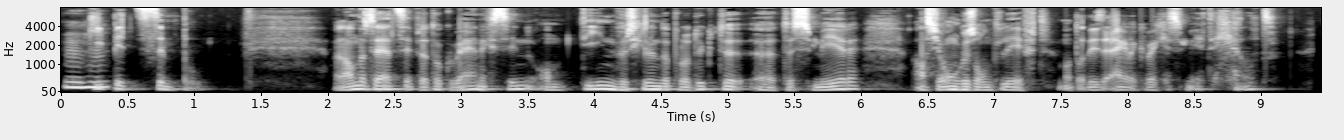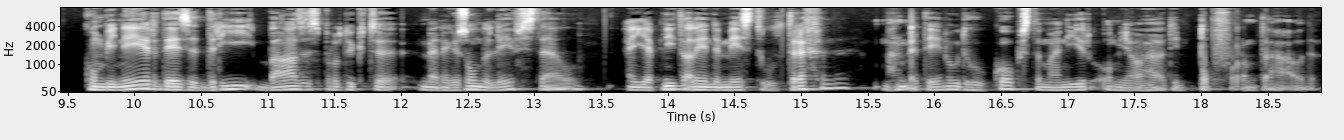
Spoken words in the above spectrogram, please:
Mhm. Keep it simple. Maar anderzijds heeft het ook weinig zin om tien verschillende producten uh, te smeren als je ongezond leeft, want dat is eigenlijk weggesmeten geld. Combineer deze drie basisproducten met een gezonde leefstijl en je hebt niet alleen de meest doeltreffende, maar meteen ook de goedkoopste manier om jouw huid in topvorm te houden.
